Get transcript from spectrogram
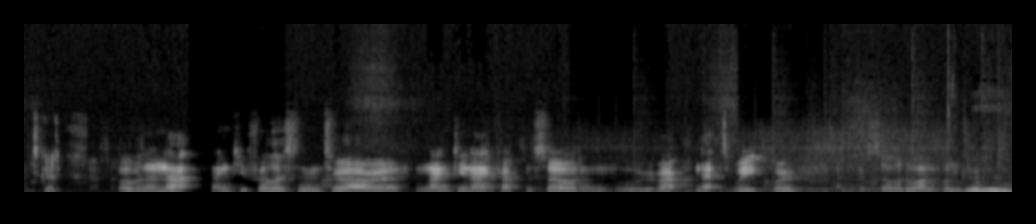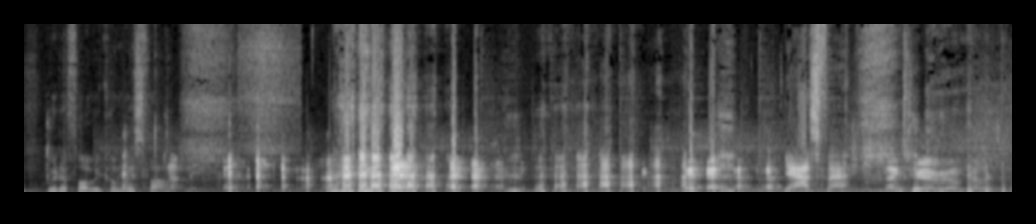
it's good. Other than that, thank you for listening to our uh, 99th episode, and we'll be back next week with episode 100. Ooh, who'd have thought we'd come this far? Yeah, that's fair. Thank you everyone for listening.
